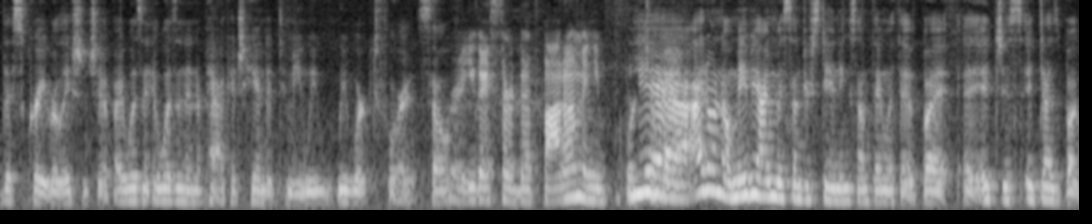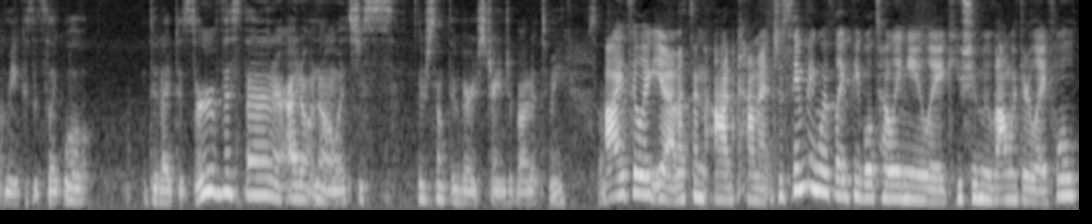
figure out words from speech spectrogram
this great relationship. I wasn't. It wasn't in a package handed to me. We we worked for it. So Right, you guys started at the bottom and you worked your way yeah. I don't know. Maybe I'm misunderstanding something with it, but it just it does bug me because it's like, well, did I deserve this then, or I don't know. It's just there's something very strange about it to me. So I feel like yeah, that's an odd comment. Just same thing with like people telling you like you should move on with your life. Well,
